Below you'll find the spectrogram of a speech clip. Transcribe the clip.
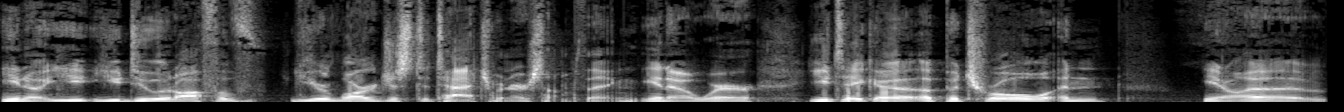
you know you, you do it off of your largest attachment or something you know where you take a, a patrol and you know uh,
